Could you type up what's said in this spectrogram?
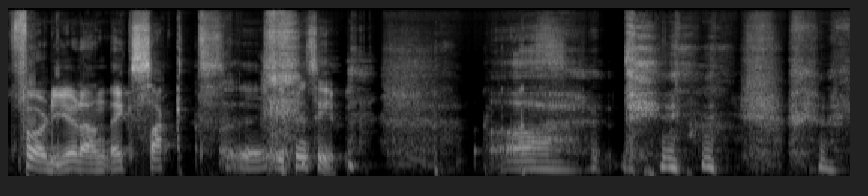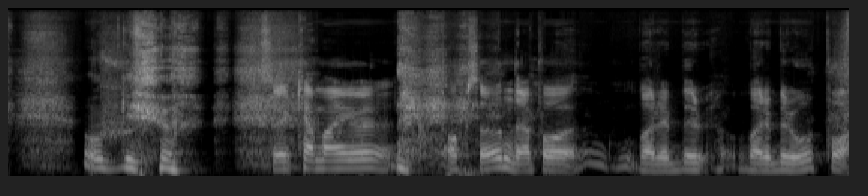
Följer den exakt eh, i princip. oh, Gud. Så kan man ju också undra på vad det, vad det beror på.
